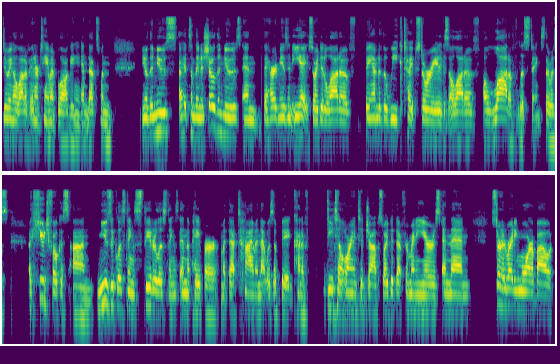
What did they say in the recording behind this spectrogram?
doing a lot of entertainment blogging. And that's when you know the news i had something to show the news and they hired me as an ea so i did a lot of band of the week type stories a lot of a lot of listings there was a huge focus on music listings, theater listings in the paper at that time. And that was a big kind of detail oriented job. So I did that for many years and then started writing more about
